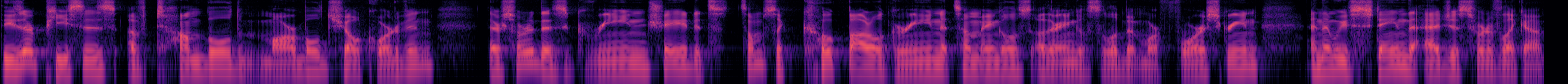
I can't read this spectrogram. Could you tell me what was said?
These are pieces of tumbled marbled shell cordovan they're sort of this green shade. It's, it's almost like Coke bottle green at some angles, other angles a little bit more forest green. And then we've stained the edges sort of like a,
